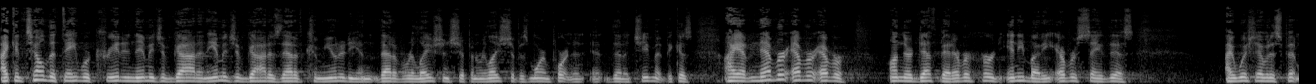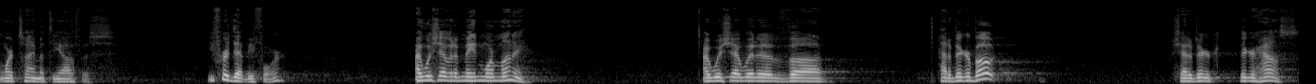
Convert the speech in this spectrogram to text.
I can tell that they were created in the image of God, and the image of God is that of community and that of relationship, and relationship is more important than achievement because I have never, ever, ever on their deathbed ever heard anybody ever say this I wish I would have spent more time at the office. You've heard that before. I wish I would have made more money. I wish I would have uh, had a bigger boat. Wish I had a bigger, bigger house.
